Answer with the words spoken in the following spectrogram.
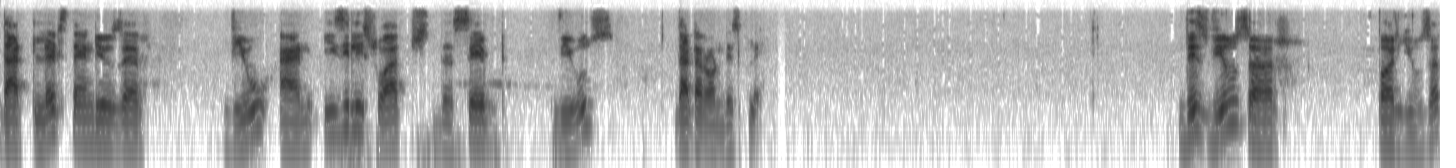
that lets the end user view and easily swaps the saved views that are on display. These views are per user.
